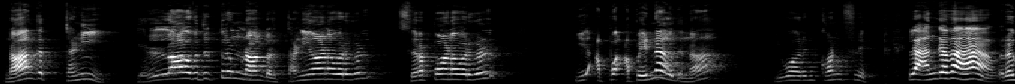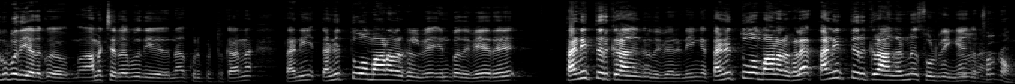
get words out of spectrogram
நாங்கள் தனி. எல்லா விதத்திலும் நாங்கள் தனியானவர்கள் சிறப்பானவர்கள். இ- அப்போ என்ன ஆகுதுன்னா யூ ஆர் இன் கான்ஃப்ளிக்ட் இல்லை அங்கே தான் ரகுபதி அதை அமைச்சர் ரகுபதி என்ன குறிப்பிட்டிருக்காருன்னா தனி தனித்துவமானவர்கள் வே என்பது வேறு தனித்து இருக்கிறாங்கங்கிறது வேறு. நீங்கள் தனித்துவமானவர்களை தனித்து இருக்கிறாங்கன்னு சொல்கிறீங்க சொல்கிறோம்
